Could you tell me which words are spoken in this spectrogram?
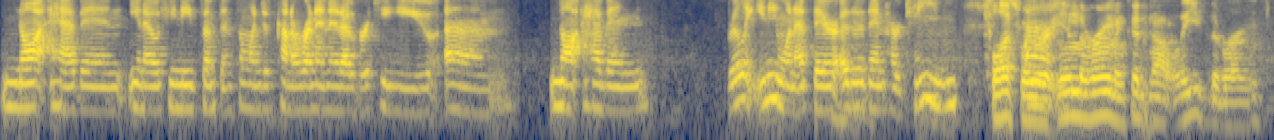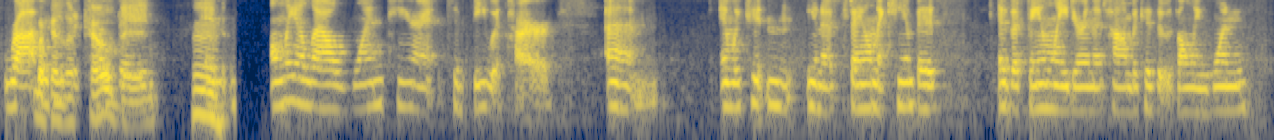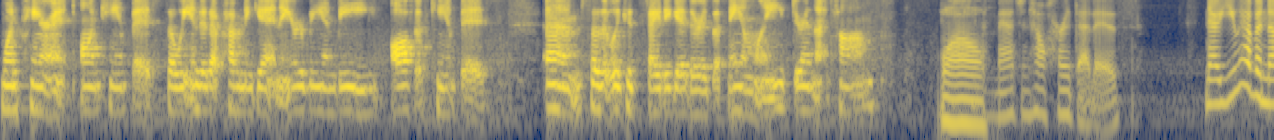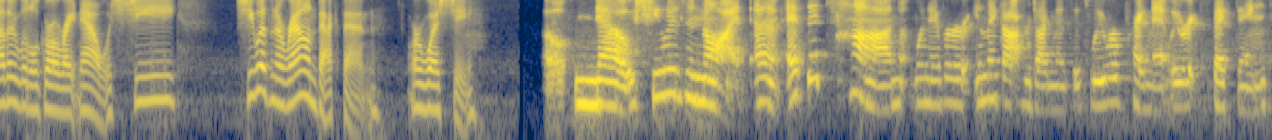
not having, you know, if you need something, someone just kind of running it over to you, um, not having really anyone up there other than her team. Plus, we were Um, in the room and could not leave the room right because of COVID. Hmm. and only allow one parent to be with her um, and we couldn't you know stay on the campus as a family during the time because it was only one one parent on campus so we ended up having to get an airbnb off of campus um, so that we could stay together as a family during that time Wow. Imagine how hard that is. Now you have another little girl right now. Was she she wasn't around back then, or was she? Oh, no, she was not. Um, at the time, whenever Emma got her diagnosis, we were pregnant, we were expecting.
